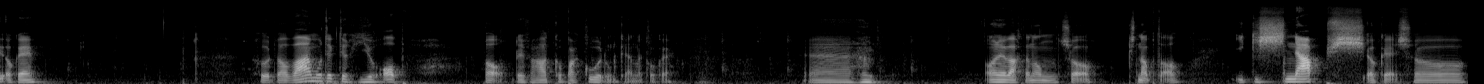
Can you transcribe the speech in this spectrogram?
Oké. Okay. Goed, wel waar moet ik er hierop? Oh, even hardcore parcours doen kennelijk, oké. Uh, oh nee, wacht, en dan zo. Ik snap het al. Ik snap. Oké, zo.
